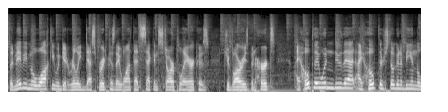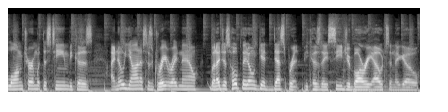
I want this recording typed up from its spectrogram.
but maybe Milwaukee would get really desperate because they want that second star player because Jabari's been hurt. I hope they wouldn't do that. I hope they're still going to be in the long term with this team because I know Giannis is great right now, but I just hope they don't get desperate because they see Jabari out and they go,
